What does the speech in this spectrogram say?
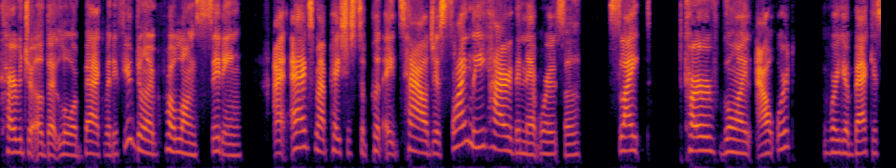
curvature of that lower back. But if you're doing prolonged sitting, I ask my patients to put a towel just slightly higher than that, where it's a slight curve going outward, where your back is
